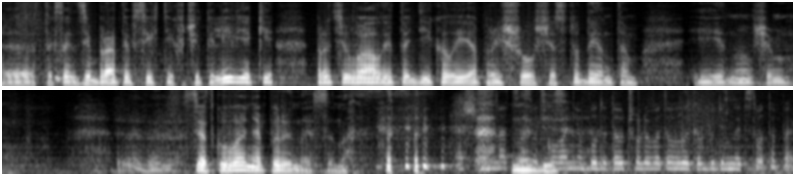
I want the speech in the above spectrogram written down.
е, так сказати, зібрати всіх тих вчителів, які працювали тоді, коли я прийшов ще студентом. І, ну, в общем, святкування перенесено. А що на це святкування будете очолювати велике будівництво тепер?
